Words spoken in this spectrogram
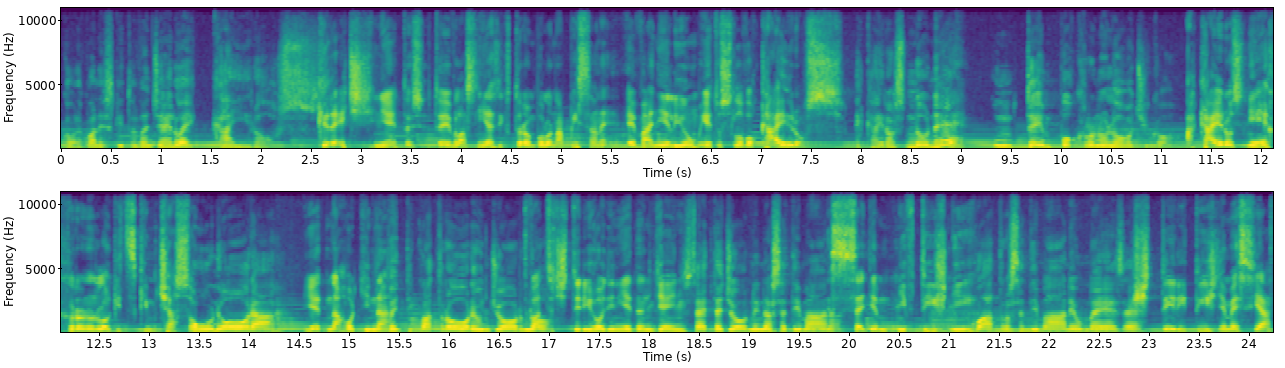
con la quale è scritto il Vangelo, è kairos. V gréčtine, to je, to je vlastne jazyk, v ktorom bolo napísané evanelium, je to slovo kairos. E kairos non è un tempo cronologico. A kairos nie je chronologickým časom. Un'ora, Jedna hodina, 24 ore, un giorno, 24 hodín, jeden deň, 7 giorni, una settimana, 7 dní v týždni, 4 settimane, un mese. 4 týždne, mesiac.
